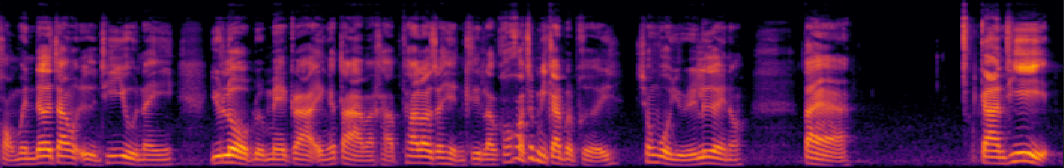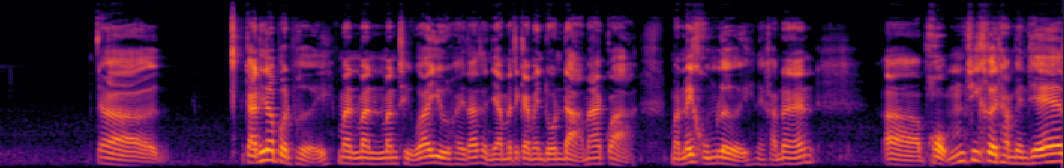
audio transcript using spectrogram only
ของเวนเดอร์เจ้าอื่นที่อยู่ในยุโรปหรืออเมริกาเองก็ตามนะครับถ้าเราจะเห็นคือเราก็จะมีการเปิดเผยช่องโหว่อยู่เรื่อยๆเนาะแต่การที่การที่เราเปิดเผยมันมันมันถือว่าอยู่ภายใต้สัญญา มันจะกลายเป็นโดนด่ามากกว่า มันไม่คุ้มเลยนะครับ ดังนั้น ผมที่เคยทำ pentest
